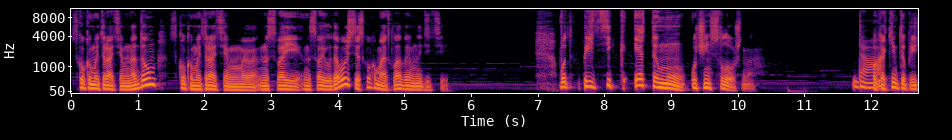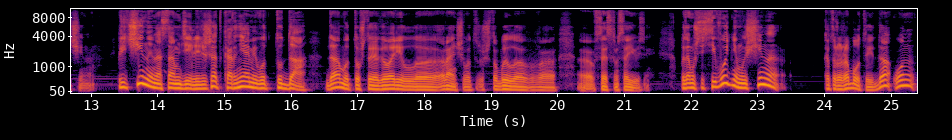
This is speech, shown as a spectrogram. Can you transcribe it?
сколько мы тратим на дом, сколько мы тратим э, на свои, на свои удовольствия, сколько мы откладываем на детей. Вот прийти к этому очень сложно. Да. По каким-то причинам. Причины, на самом деле, лежат корнями вот туда, да, вот то, что я говорил э, раньше, вот что было в, э, в Советском Союзе. Потому что сегодня мужчина, который работает, да, он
